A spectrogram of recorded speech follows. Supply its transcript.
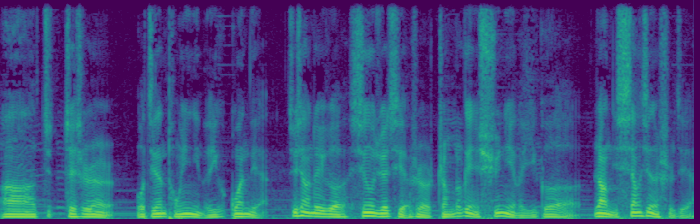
啊、这这是我今天同意你的一个观点。就像这个《星球崛起》也是，整个给你虚拟了一个让你相信的世界，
